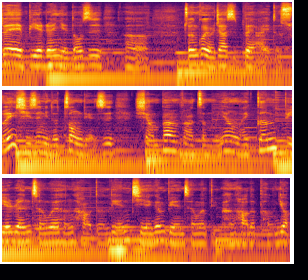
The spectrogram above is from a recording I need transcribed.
对别人也都是呃。尊贵、有价值、被爱的，所以其实你的重点是想办法怎么样来跟别人成为很好的连接，跟别人成为很好的朋友，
